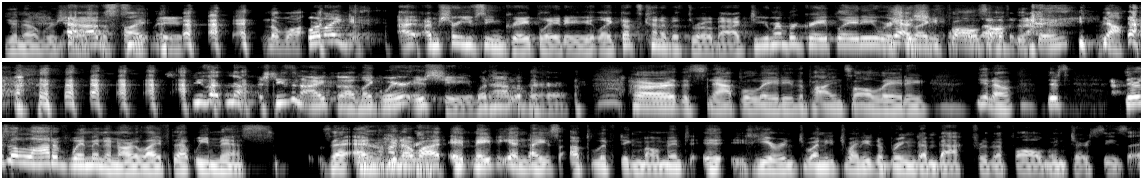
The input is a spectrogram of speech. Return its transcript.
you know where she Yeah, has to fight in the wa- or like I, I'm sure you've seen Grape Lady. Like that's kind of a throwback. Do you remember Grape Lady? Where yeah, she like she falls out off of the back? thing. Yeah. she's like no, she's an icon. Like where is she? What happened to her? her, the Snapple lady, the Pine Sol lady. You know, there's there's a lot of women in our life that we miss. That- And you know what? It may be a nice uplifting moment here in 2020 to bring them back for the fall winter season.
